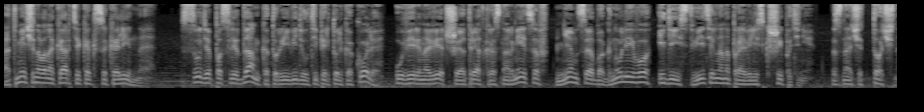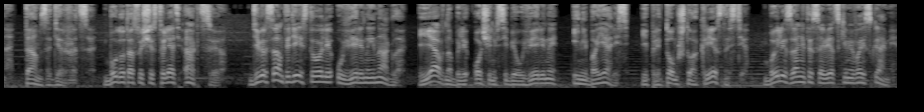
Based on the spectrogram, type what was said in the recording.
отмеченного на карте как Соколинное. Судя по следам, которые видел теперь только Коля, уверенно ведший отряд красноармейцев, немцы обогнули его и действительно направились к Шипотени. Значит, точно, там задержатся. Будут осуществлять акцию. Диверсанты действовали уверенно и нагло. Явно были очень в себе уверены и не боялись. И при том, что окрестности были заняты советскими войсками.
